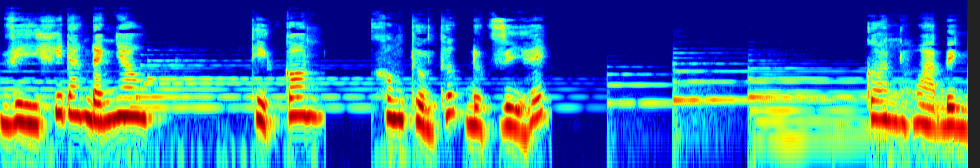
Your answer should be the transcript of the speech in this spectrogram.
Vì khi đang đánh nhau, thì con không thưởng thức được gì hết. Con hòa bình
